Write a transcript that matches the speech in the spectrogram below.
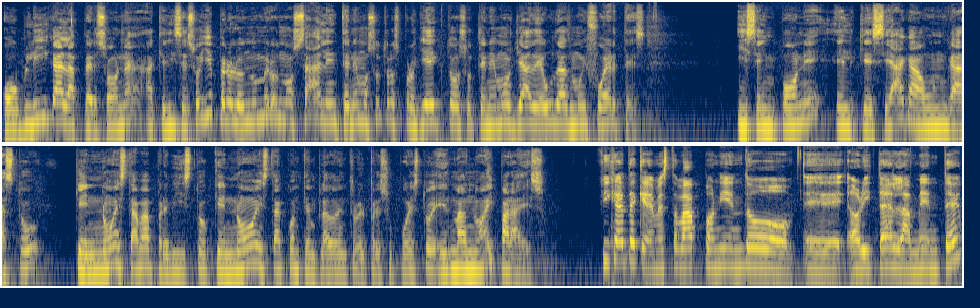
obliga a la persona a que dices, oye, pero los números no salen, tenemos otros proyectos o tenemos ya deudas muy fuertes. Y se impone el que se haga un gasto que no estaba previsto, que no está contemplado dentro del presupuesto. Es más, no hay para eso. Fíjate que me estaba poniendo eh, ahorita en la mente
